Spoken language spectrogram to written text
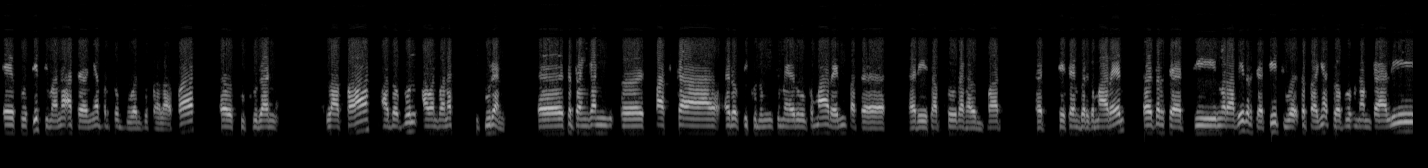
efusif di mana adanya pertumbuhan kubah lava, eh, guguran lava ataupun awan panas guguran. Eh, sedangkan eh, pasca erupsi Gunung Semeru kemarin pada hari Sabtu tanggal 4 eh, Desember kemarin eh, terjadi Merapi terjadi dua, sebanyak 26 kali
